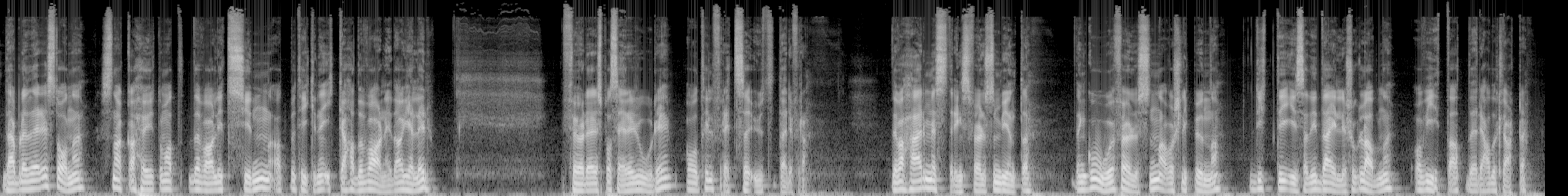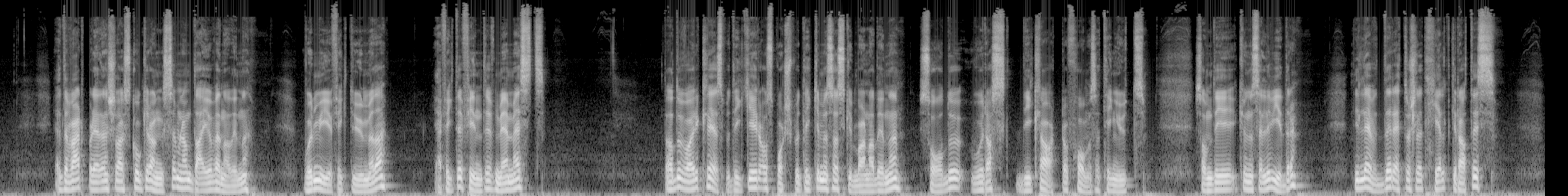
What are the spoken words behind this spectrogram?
Der ble dere stående, snakka høyt om at det var litt synd at butikkene ikke hadde varene i dag heller, før dere spaserer rolig og tilfredse ut derifra. Det var her mestringsfølelsen begynte, den gode følelsen av å slippe unna, dytte i seg de deilige sjokoladene og vite at dere hadde klart det. Etter hvert ble det en slags konkurranse mellom deg og vennene dine. Hvor mye fikk du med deg? Jeg fikk definitivt med mest. Da du var i klesbutikker og sportsbutikker med søskenbarna dine, så du hvor raskt de klarte å få med seg ting ut, som de kunne selge videre. De levde rett og slett helt gratis.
